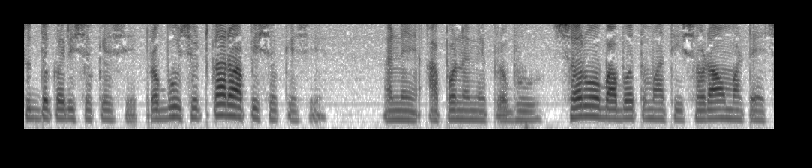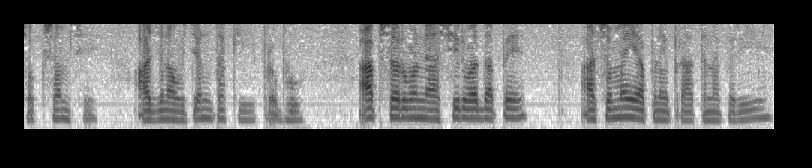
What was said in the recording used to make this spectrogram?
શુદ્ધ કરી શકે છે, પ્રભુ છુટકારો આપી શકે છે અને આપણને પ્રભુ સર્વ બાબતોમાંથી સડાવવા માટે સક્ષમ છે. આજના વચન થકી પ્રભુ આપ સર્વને આશીર્વાદ આપે. આ સમયે આપણે પ્રાર્થના કરીએ.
